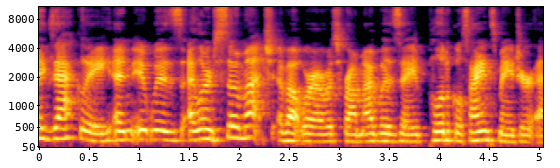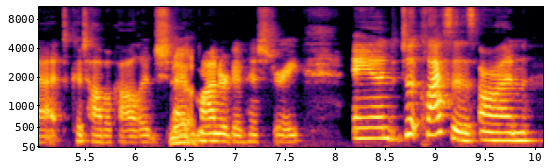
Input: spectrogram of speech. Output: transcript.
Exactly, and it was I learned so much about where I was from. I was a political science major at Catawba College. Yeah. I minored in history, and took classes on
